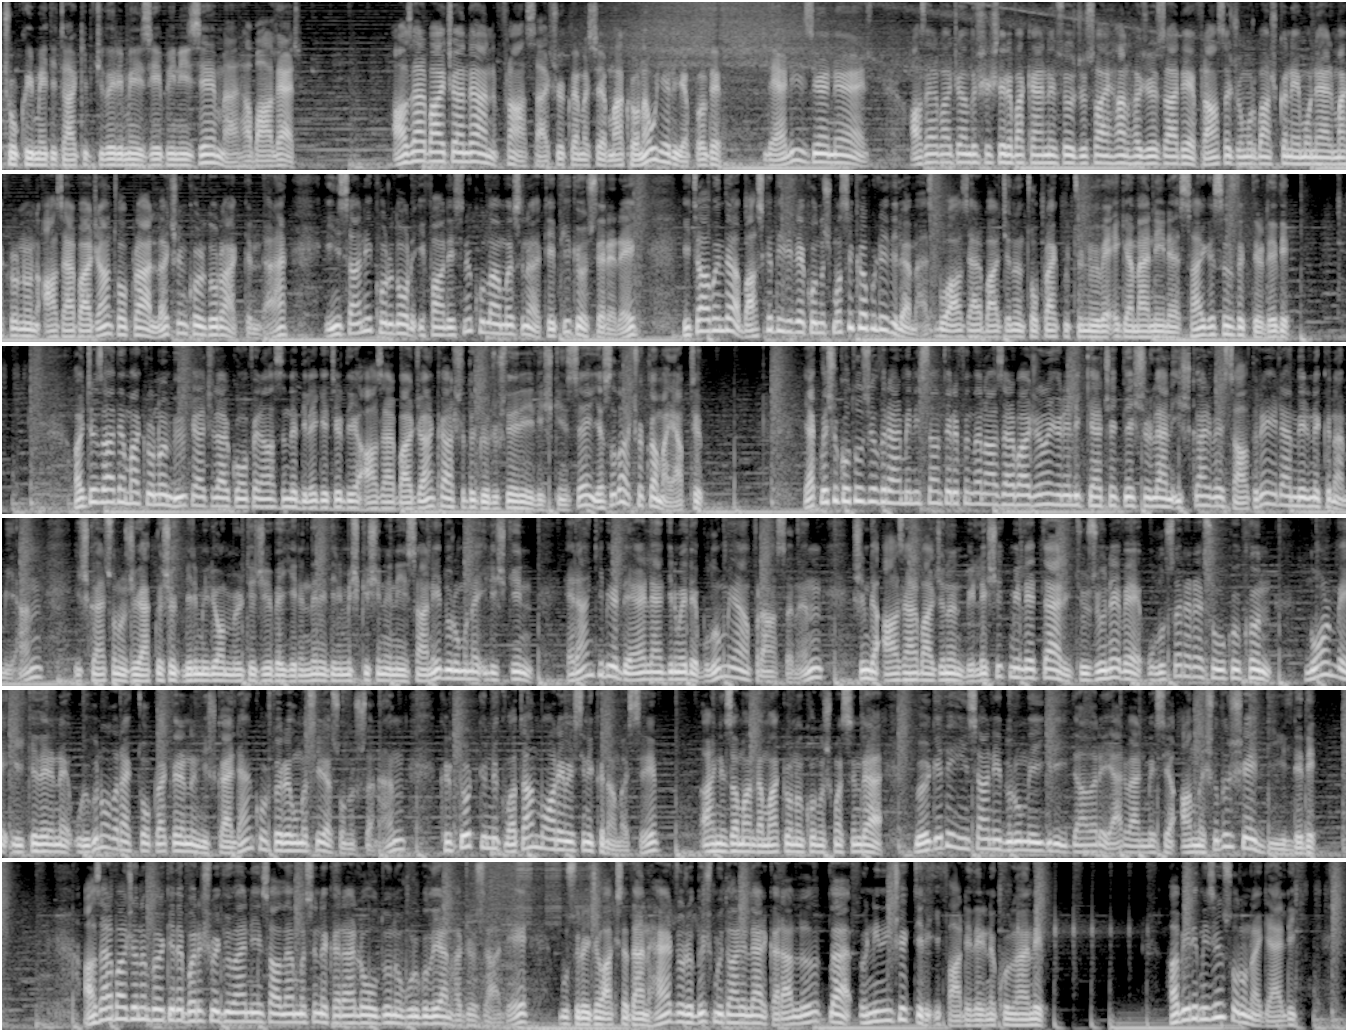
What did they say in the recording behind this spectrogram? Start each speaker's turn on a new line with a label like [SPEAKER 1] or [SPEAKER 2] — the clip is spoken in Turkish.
[SPEAKER 1] Çok kıymetli takipçilerimiz hepinize merhabalar. Azerbaycan'dan Fransa açıklaması Macron'a uyarı yapıldı. Değerli izleyenler, Azerbaycan Dışişleri Bakanlığı Sözcüsü Ayhan Hacızade, Fransa Cumhurbaşkanı Emmanuel Macron'un Azerbaycan toprağı Laçin koridoru hakkında insani koridor ifadesini kullanmasına tepki göstererek hitabında baskı diliyle konuşması kabul edilemez. Bu Azerbaycan'ın toprak bütünlüğü ve egemenliğine saygısızlıktır dedi. Hacızade Macron'un Büyükelçiler Konferansı'nda dile getirdiği Azerbaycan karşıtı görüşlere ilişkinse yazılı açıklama yaptı. Yaklaşık 30 yıldır Ermenistan tarafından Azerbaycan'a yönelik gerçekleştirilen işgal ve saldırı eylemlerini kınamayan, işgal sonucu yaklaşık 1 milyon mülteci ve yerinden edilmiş kişinin insani durumuna ilişkin herhangi bir değerlendirmede bulunmayan Fransa'nın, şimdi Azerbaycan'ın Birleşik Milletler tüzüğüne ve uluslararası hukukun norm ve ilkelerine uygun olarak topraklarının işgalden kurtarılmasıyla sonuçlanan 44 günlük vatan muharebesini kınaması, Aynı zamanda Macron'un konuşmasında bölgede insani durumla ilgili iddialara yer vermesi anlaşılır şey değil dedi. Azerbaycan'ın bölgede barış ve güvenliğin sağlanmasında kararlı olduğunu vurgulayan Hacızade, bu süreci aksadan her türlü dış müdahaleler kararlılıkla önlenecektir ifadelerini kullandı. Haberimizin sonuna geldik.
